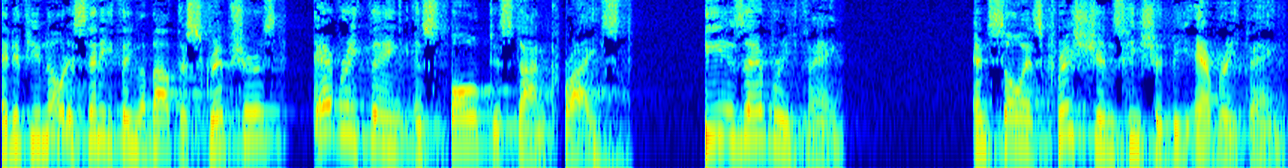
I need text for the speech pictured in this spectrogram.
And if you notice anything about the scriptures, everything is focused on Christ. He is everything. And so, as Christians, He should be everything.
